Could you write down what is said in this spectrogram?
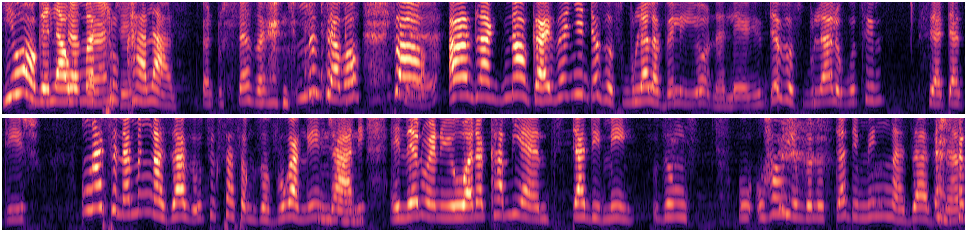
yiwo ke lawo Uhlaza ma true kanje. colors kanti uhlaza kanje Ngithi yabo so Yeah. i was like no guys enye into ezosibulala vele iyona leyo into ezosibulala ukuthi siyatadisha ungathi nami ngingazazi ukuthi kusasa ngizovuka nginjani and then when you wanna come here and study me uzong how you going to study me? Ngingazazi nami.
